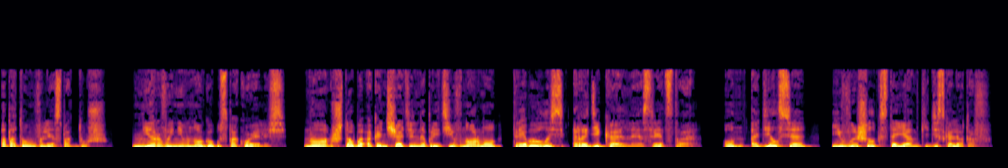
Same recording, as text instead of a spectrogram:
а потом влез под душ. Нервы немного успокоились, но чтобы окончательно прийти в норму, требовалось радикальное средство. Он оделся и вышел к стоянке дисколетов.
